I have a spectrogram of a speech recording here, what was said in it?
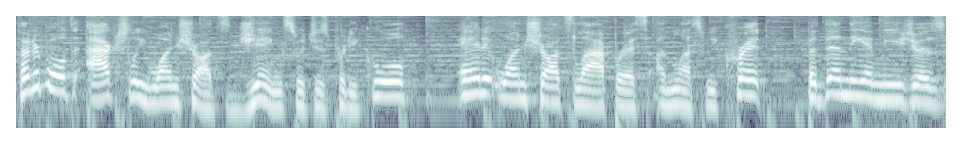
Thunderbolt actually one-shots Jynx, which is pretty cool, and it one-shots Lapras unless we crit, but then the Amnesias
